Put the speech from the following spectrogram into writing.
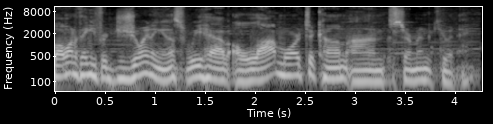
Well, I want to thank you for joining us. We have a lot more to come on Sermon Q&A.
